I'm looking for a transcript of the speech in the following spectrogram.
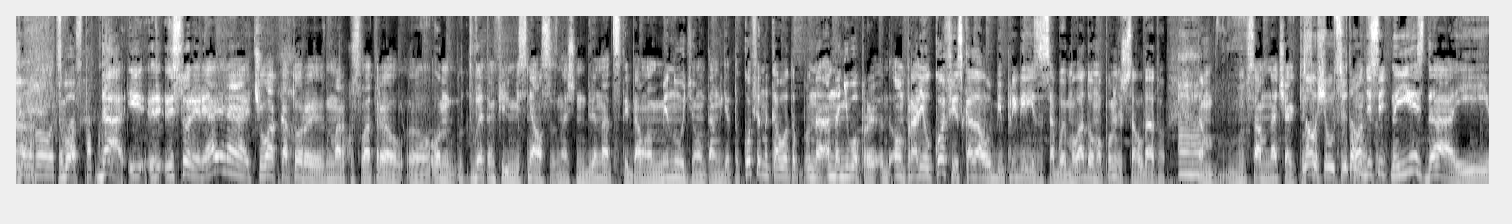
Да, и история реальная. Чувак, который, Маркус Латрелл, э, он в этом фильме снялся, значит, на 12-й, по-моему, минуте, он там где-то кофе на кого-то, на, на него, он пролил кофе и сказал, «Уби- прибери за собой молодому, помнишь, солдату, там в, в самом начале. Ну, в общем, он- цветанулся. Он действительно есть, да, и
